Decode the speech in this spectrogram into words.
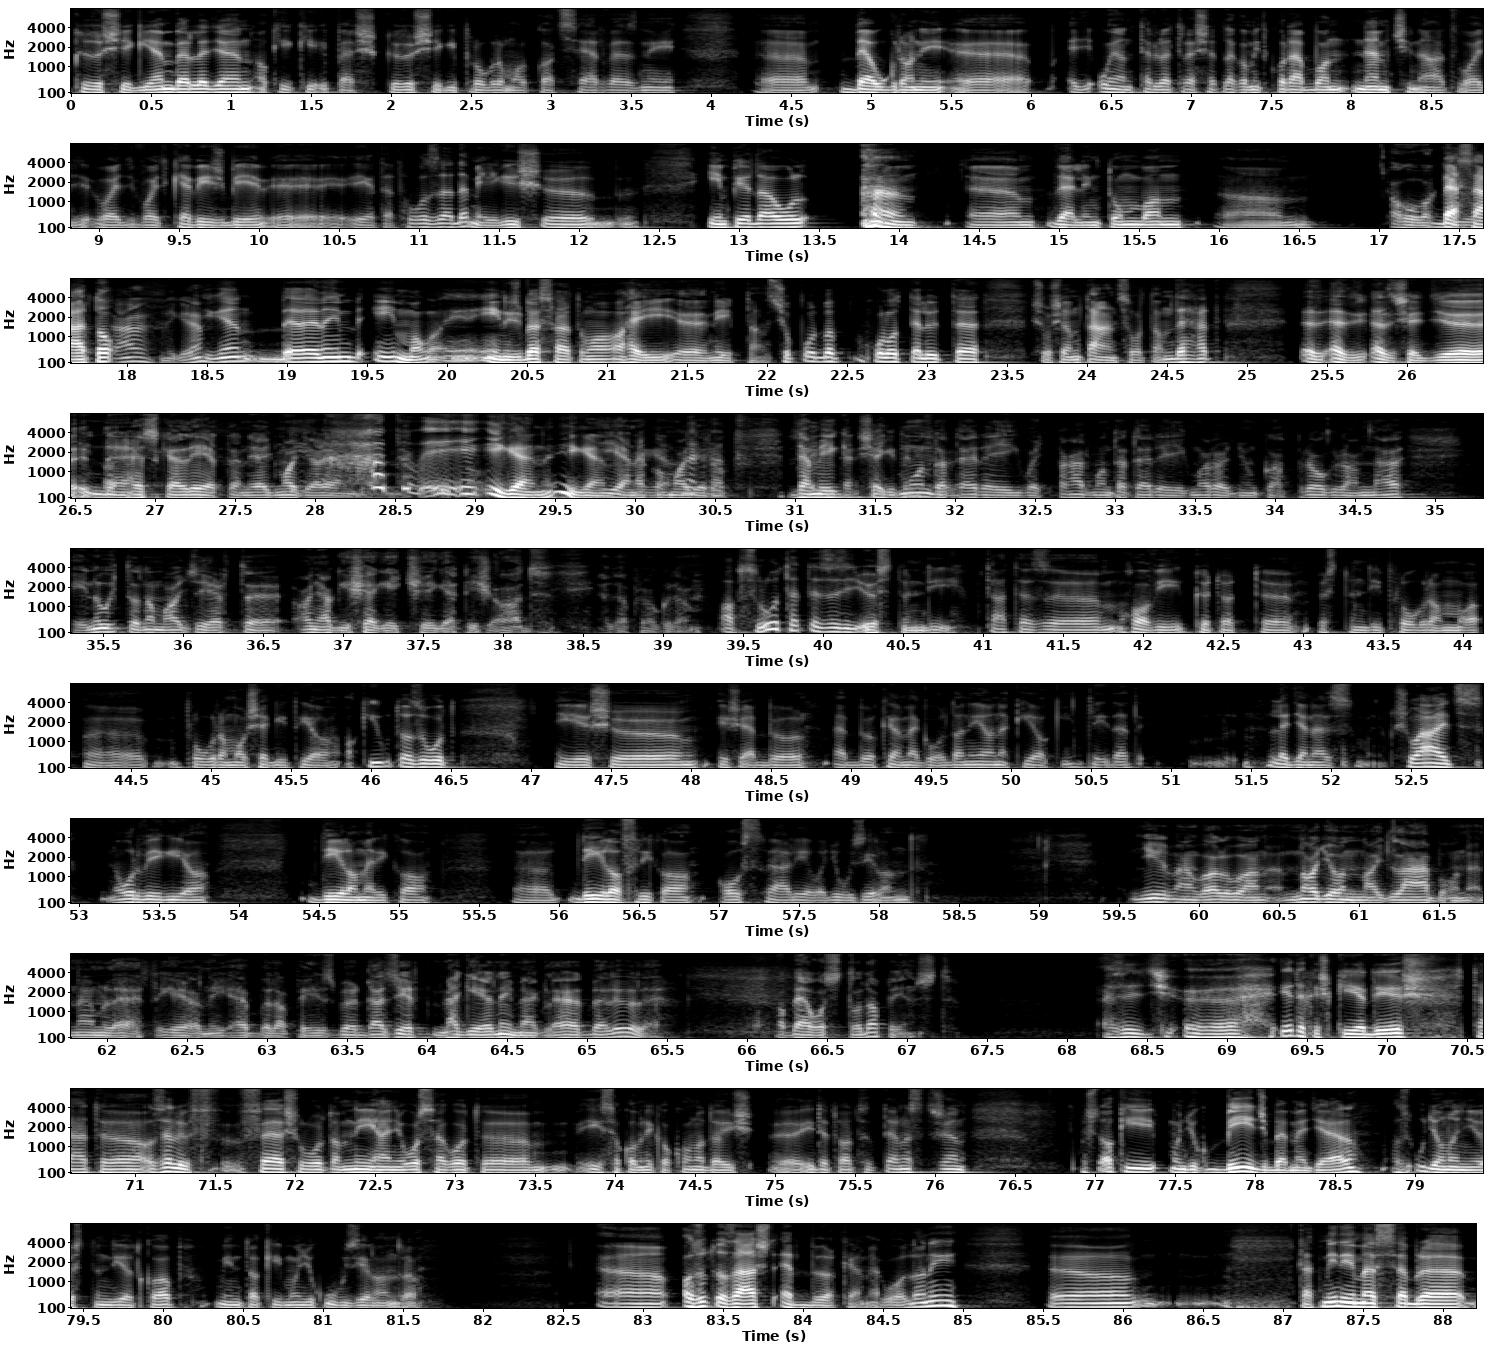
közösségi ember legyen, aki képes közösségi programokat szervezni, beugrani egy olyan területre esetleg, amit korábban nem csinált, vagy, vagy, vagy kevésbé értett hozzá, de mégis én például Wellingtonban Ahova beszálltam. Igen. igen, de én, én, maga, én is beszálltam a helyi néptánc csoportba, holott előtte sosem táncoltam, de hát ez, ez, ez is egy... Mindenhez kell érteni egy magyar ember. Hát igen, igen. Ilyenek igen. a magyarok. De még egy mondat erejéig, vagy pár mondat erejéig maradjunk a programnál. Én úgy tudom, hogy azért anyagi segítséget is ad ez a program. Abszolút, tehát ez egy ösztöndíj. Tehát ez uh, havi kötött uh, ösztöndíj program, uh, programmal segíti a, a kiutazót, és, uh, és ebből, ebből kell megoldania neki a kintlétet. Legyen ez mondjuk Svájc, Norvégia, Dél-Amerika, Dél-Afrika, Ausztrália vagy Új-Zéland nyilvánvalóan nagyon nagy lábon nem lehet élni ebből a pénzből, de azért megélni meg lehet belőle? Ha beosztod a pénzt? Ez egy ö, érdekes kérdés. Tehát ö, az előbb felsoroltam néhány országot, Észak-Amerika, Kanada is ö, ide tartozik természetesen. Most aki mondjuk Bécsbe megy el, az ugyanannyi ösztöndíjat kap, mint aki mondjuk Új-Zélandra. Az utazást ebből kell megoldani. Tehát minél messzebbre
